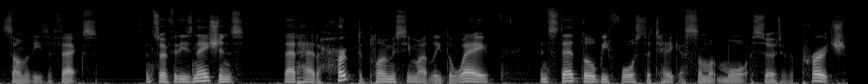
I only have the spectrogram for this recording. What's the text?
some of these effects. And so, for these nations that had hoped diplomacy might lead the way, instead they'll be forced to take a somewhat more assertive approach.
